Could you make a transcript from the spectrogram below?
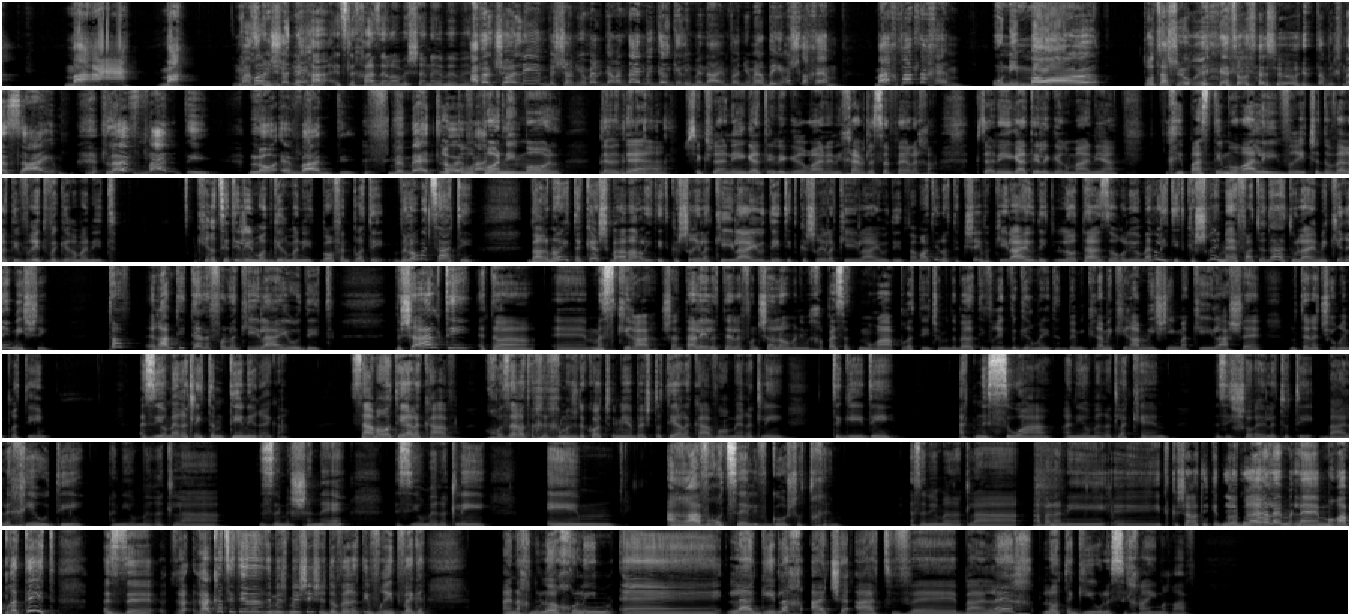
מה, מה? מה נכון, זה משנה? אצלך, אצלך זה לא משנה באמת. אבל שואלים, ושאני אומר, גם עדיין מגלגלים עיניים, ואני אומר, באמא שלכם, מה אכפת לכם? הוא נימול? את רוצה שהוא יוריד את המכנסיים? לא הבנתי. לא הבנתי. באמת, לא הבנתי. אפרופו נימול, אתה יודע שכשאני הגעתי לגרמניה, אני חייבת לספר לך, כשאני הגעתי לגרמניה, חיפשתי מורה לעברית שדוברת עברית וגרמנית. כי רציתי ללמוד גרמנית באופן פרטי, ולא מצאתי. וארנו התעקש ואמר לי, תתקשרי לקהילה היהודית, תתקשרי לקהילה היהודית. ואמרתי לו, תקשיב, הקהילה היהודית לא תעזור לי. הוא אומר לי, תתקשרי, מאיפה את יודעת? אולי הם מכירים מישהי. טוב, הרמתי טלפון לקהילה היהודית. ושאלתי את המזכירה, שענתה לי לטלפון, שלום, אני מחפשת מורה פרטית שמדברת עברית וגרמנית, את במקרה מכירה מישהי מהקהילה שנותנת שיעורים פרטיים? אז היא אומרת לי, תמתיני רגע. שמה אותי על הקו, חוזרת אחרי חמש דקות שהיא מייבשת אותי על הקו, ואומרת לי, תגידי, את נשואה? אני אומרת לה, כן. אז היא שואלת אותי, בעלך יהודי? אני אומרת לה, זה משנה? אז היא אומרת לי, אמ, הרב רוצה לפגוש אתכם. אז אני אומרת לה, אבל אני אה, התקשרתי כדי לברר למורה פרטית. אז אה, רק רציתי לדעת אם יש מישהי שדוברת עברית וג... אנחנו לא יכולים אה, להגיד לך עד שאת ובעלך לא תגיעו לשיחה עם הרב.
